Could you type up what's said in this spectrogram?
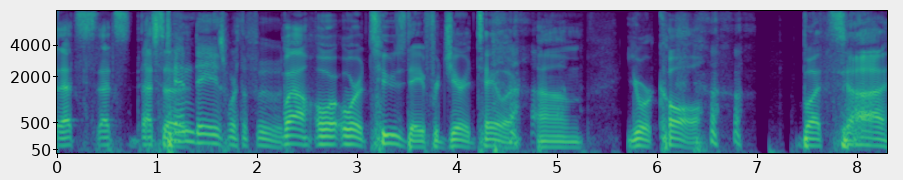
that's that's That's, that's, a 10 days worth of food. well, or or a Tuesday for Jared Taylor. um, your call, but uh,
